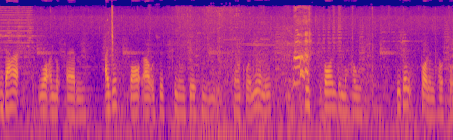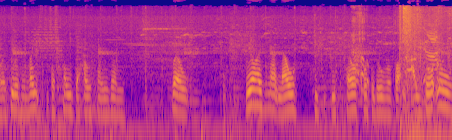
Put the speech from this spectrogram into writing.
that's what I um, I just thought that was just, you know, Jason Telco near me. He spawned in the house. He didn't spawn in the house, though. He was right beside the house I was in. Well, realising that now, he, he teleported over, but I don't know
